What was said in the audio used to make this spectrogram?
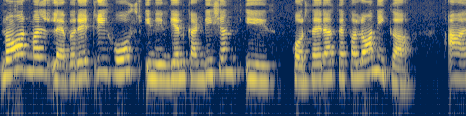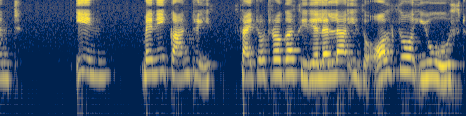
Normal laboratory host in Indian conditions is Corcyra cephalonica and in many countries Sitotroga cerealella is also used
